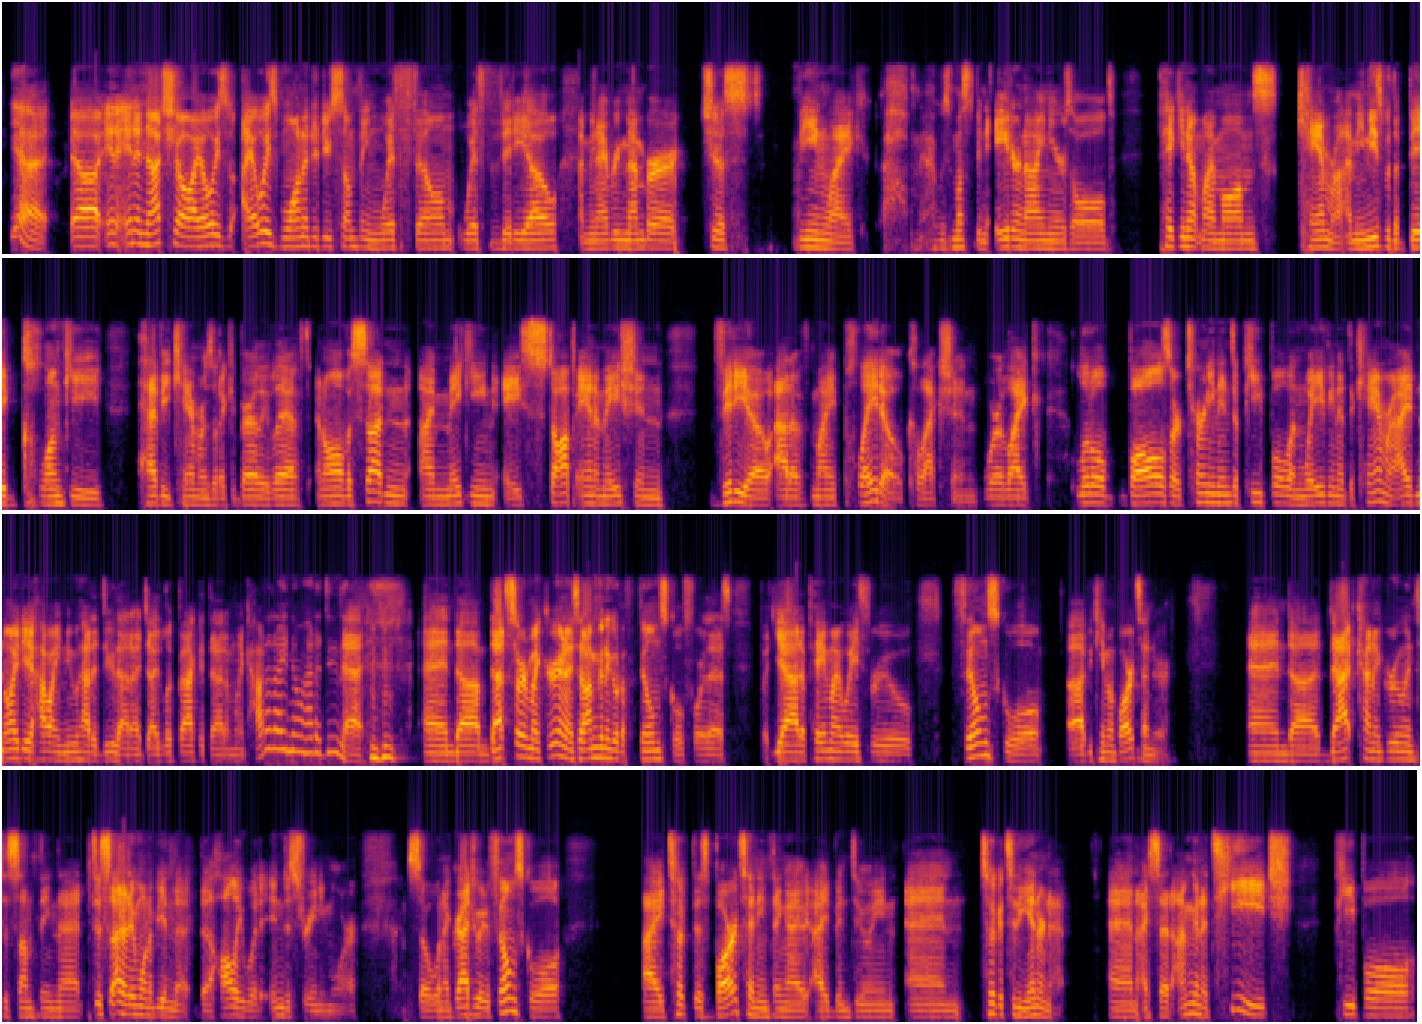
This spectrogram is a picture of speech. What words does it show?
Yeah, uh, in in a nutshell, I always I always wanted to do something with film, with video. I mean, I remember just being like, oh, man, I was must have been eight or nine years old, picking up my mom's camera. I mean, these were the big, clunky, heavy cameras that I could barely lift. And all of a sudden, I'm making a stop animation video out of my Play Doh collection where, like, little balls are turning into people and waving at the camera. I had no idea how I knew how to do that. I, I look back at that. I'm like, how did I know how to do that? and um, that started my career. And I said, I'm going to go to film school for this. But yeah, to pay my way through film school, uh, I became a bartender. And uh, that kind of grew into something that decided I didn't want to be in the, the Hollywood industry anymore. So when I graduated film school, I took this bartending thing I, I'd been doing and took it to the internet and I said, I'm going to teach people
